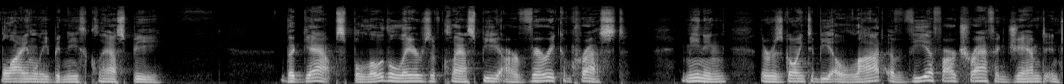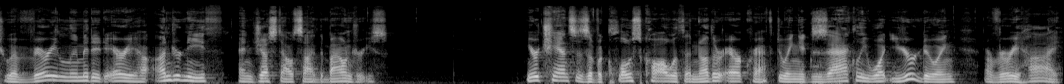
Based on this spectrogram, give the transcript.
blindly beneath Class B. The gaps below the layers of Class B are very compressed meaning there is going to be a lot of VFR traffic jammed into a very limited area underneath and just outside the boundaries. Your chances of a close call with another aircraft doing exactly what you're doing are very high.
